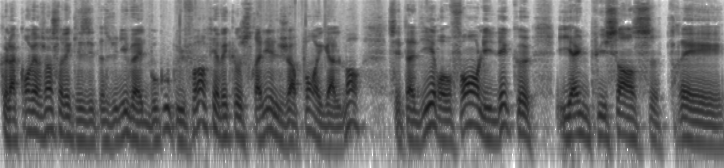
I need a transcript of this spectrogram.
que la convergence avec les États-Unis va être beaucoup plus forte et avec l'Australie et le Japon également. C'est-à-dire, au fond, l'idée qu'il y a une puissance très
